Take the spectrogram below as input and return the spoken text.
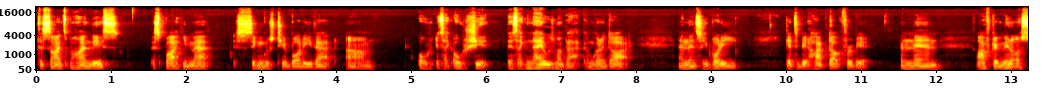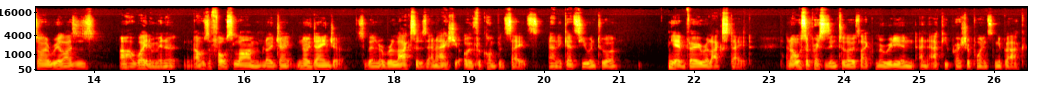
The science behind this, the spiky mat signals to your body that, um, oh, it's like, oh shit, there's like nails in my back, I'm gonna die. And then so your body gets a bit hyped up for a bit. And then after a minute or so, it realizes, ah, wait a minute, that was a false alarm, no, no danger. So then it relaxes and actually overcompensates and it gets you into a, yeah, very relaxed state. And it also presses into those like meridian and acupressure points in your back,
